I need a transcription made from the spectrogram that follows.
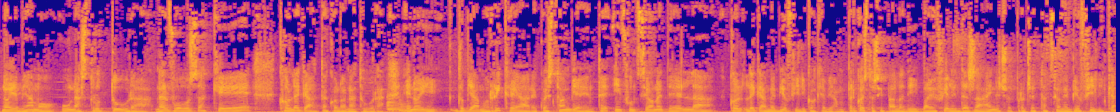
noi abbiamo una struttura nervosa che è collegata con la natura e noi dobbiamo ricreare questo ambiente in funzione del legame biofilico che abbiamo. Per questo si parla di biophilic design, cioè progettazione biofilica,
